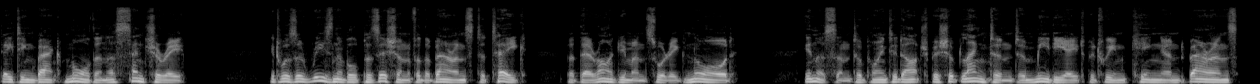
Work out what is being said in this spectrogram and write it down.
dating back more than a century. It was a reasonable position for the barons to take, but their arguments were ignored. Innocent appointed Archbishop Langton to mediate between king and barons,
